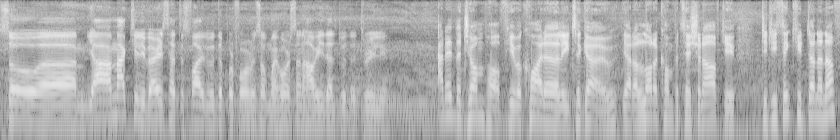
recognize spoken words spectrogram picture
So um, yeah, I'm actually very satisfied with the performance of my horse and how he dealt with it. Really. And in the jump off, you were quite early to go. You had a lot of competition after you. Did you think you'd done enough?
